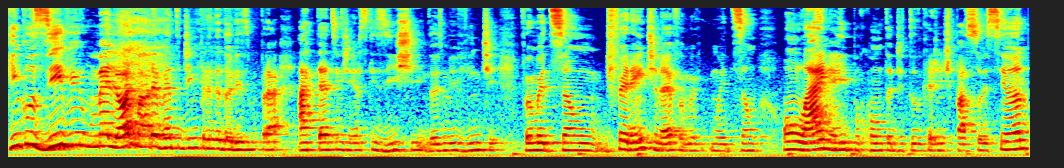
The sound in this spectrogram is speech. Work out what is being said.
que, inclusive, o melhor e maior evento de empreendedorismo para arquitetos e engenheiros que existe em 2020. Foi uma edição diferente, né? Foi uma, uma edição online aí por conta de tudo que a gente passou esse ano,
